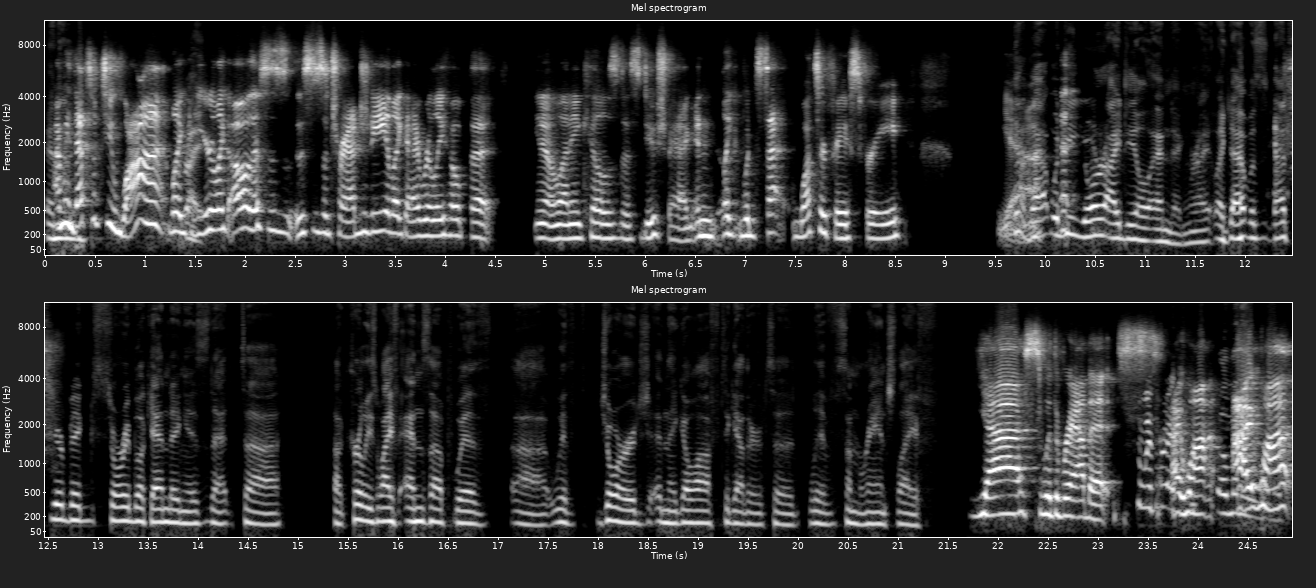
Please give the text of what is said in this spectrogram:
And I mean, that's what you want. Like Right. you're like, oh, this is this is a tragedy. Like I really hope that you know Lenny kills this douchebag and like would set what's her face free. Yeah, yeah. that would be your ideal ending, right? Like that was that's your big storybook ending is that uh, uh Curly's wife ends up with uh with George and they go off together to live some ranch life. Yes, with rabbits. With rabbits, I want. so I rabbits. want.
